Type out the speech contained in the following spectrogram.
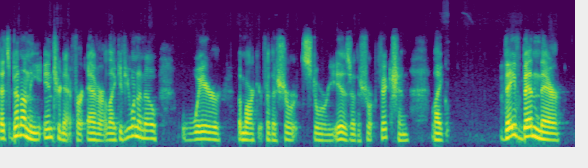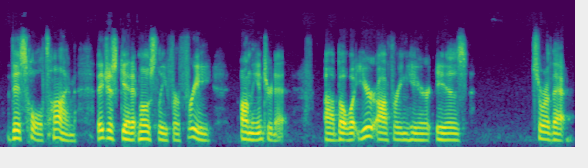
that's been on the internet forever. Like if you want to know where the market for the short story is or the short fiction, like they've been there this whole time. They just get it mostly for free on the internet. Uh, but what you're offering here is sort of that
